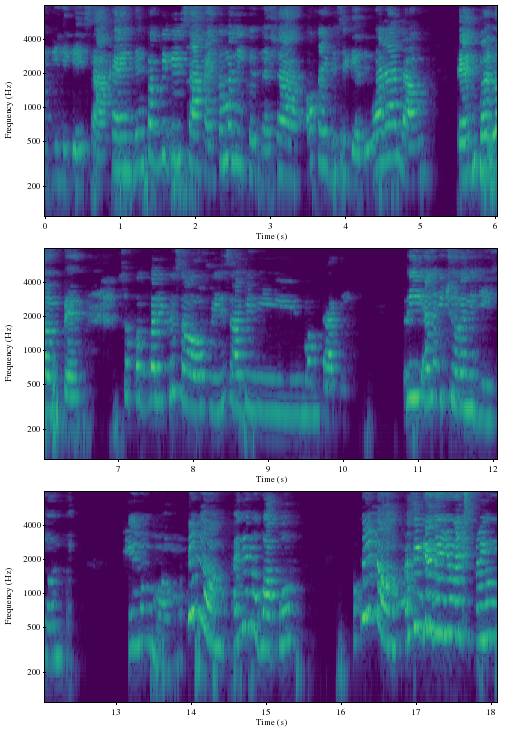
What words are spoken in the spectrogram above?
di binigay sa akin. Then pagbigay sa akin, tumalikod na siya. Okay, di sige, di wala lang. Ten, walang ten. So pagbalik ko sa office, sabi ni Ma'am Cathy, Ri, anong itsura ni Jason? Okay lang, ma'am. Okay lang. Ano no, gwapo? Okay lang. As in, ganun yung express, yung,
